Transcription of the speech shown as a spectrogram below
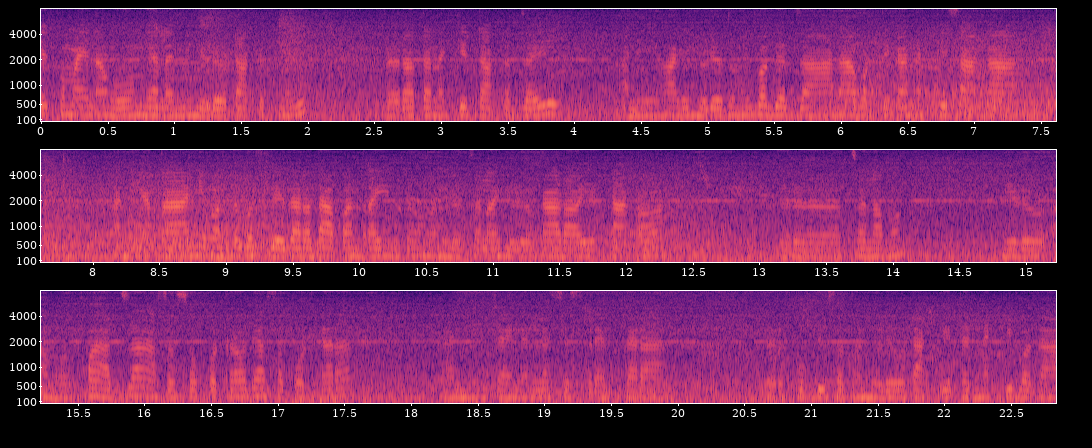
एक महिना होऊन घ्यायला मी व्हिडिओ टाकत नाही. तर आता नक्की टाकत जाईल. आणि माझे व्हिडिओ तुम्ही बघत जा. आणि आवडते का नक्की सांगा. आणि आता निवांत बसले जरा दहा पंधरा इंट म्हणलं चला व्हिडिओ काढा एक टाकावा. तर चला मग. व्हिडिओ पाहत जा. असं सपोर्ट राहू द्या सपोर्ट करा. आणि चॅनलला सबस्क्राईब करा. तर खूप दिवसातून व्हिडिओ टाकते तर नक्की बघा.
